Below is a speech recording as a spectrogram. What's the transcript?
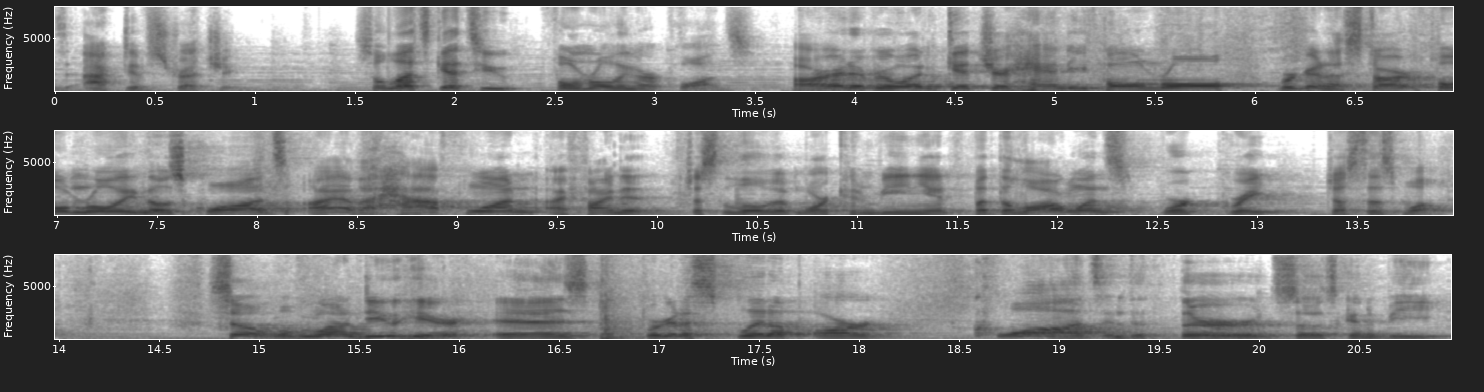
is active stretching. So let's get to foam rolling our quads. All right, everyone, get your handy foam roll. We're gonna start foam rolling those quads. I have a half one. I find it just a little bit more convenient, but the long ones work great just as well. So what we wanna do here is we're gonna split up our quads into thirds. So it's gonna be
